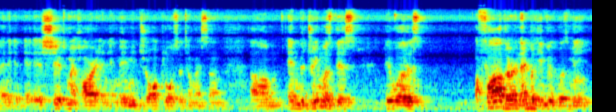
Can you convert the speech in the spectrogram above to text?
and it, it, shaped my heart and it made me draw closer to my son. Um, and the dream was this: it was a father, and I believe it was me,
